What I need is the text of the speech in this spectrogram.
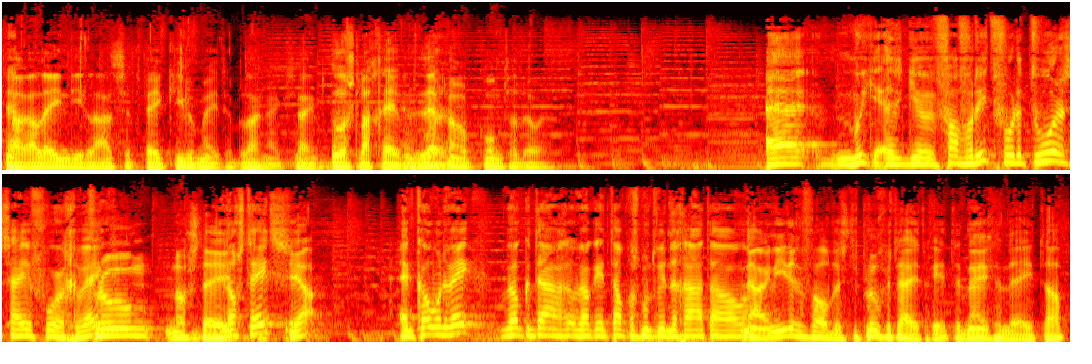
Ja. waar alleen die laatste twee kilometer belangrijk zijn. Doorslaggevend En let maar op Contador. Eh, moet je, eh, je favoriet voor de Tour, zei je vorige week. Froome, nog steeds. Nog steeds? Ja. En komende week, welke, dagen, welke etappes moeten we in de gaten houden? Nou, in ieder geval dus de ploegentijdrit, de negende etappe.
